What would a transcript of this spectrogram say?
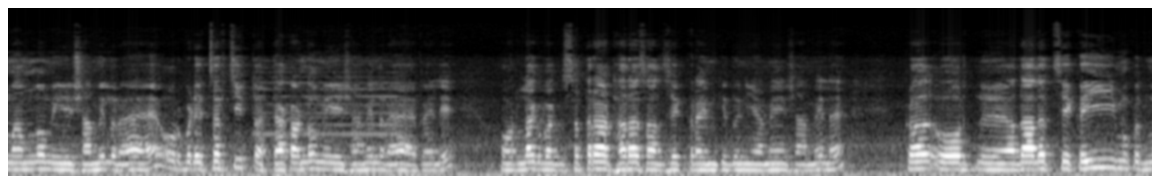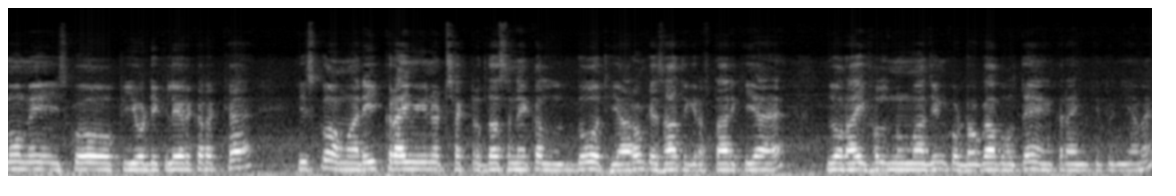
मामलों में ये शामिल रहा है और बड़े चर्चित हत्याकांडों में ये शामिल रहा है पहले और लगभग सत्रह, अठारह साल से क्राइम की दुनिया में शामिल है। और अदालत से कई मुकदमों में इसको पीओ डिक्लेयर कर रखा है। इसको हमारी क्राइम यूनिट सेक्टर 10 ने कल दो हथियारों के साथ गिरफ़्तार किया है, जो राइफल नुमा जिनको डोगा बोलते हैं क्राइम की दुनिया में,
